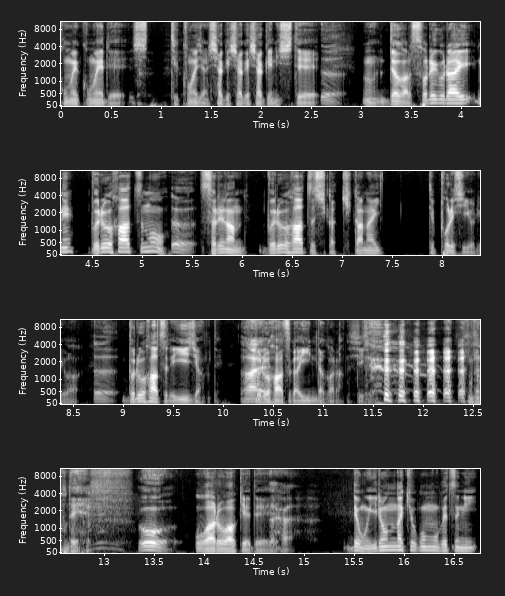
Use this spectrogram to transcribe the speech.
米米でしって米じゃん。鮭鮭鮭にして、うん。うん、だからそれぐらいねブルーハーツもうん。それなんだ。ブルーハーツしか聞かないってポリシーよりはうん。ブルーハーツでいいじゃんって、はい。ブルーハーツがいいんだからっていう。のでう。ん終わるわけで。はでもいろんな曲も別に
